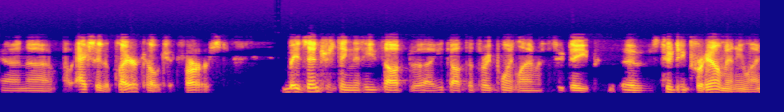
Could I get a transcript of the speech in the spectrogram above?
and uh, actually the player coach at first, it's interesting that he thought uh, he thought the three point line was too deep. It was too deep for him anyway.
